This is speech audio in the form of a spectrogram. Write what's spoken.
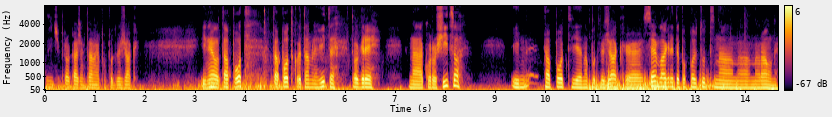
zdaj čeprav kažem, tam je pa podvežak. In evo ta pot, ta pot, ko jo tam le vidite, to gre na Korošico in ta pot je na podvežak eh, sem, lahko greste pa pol tudi na ravne.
